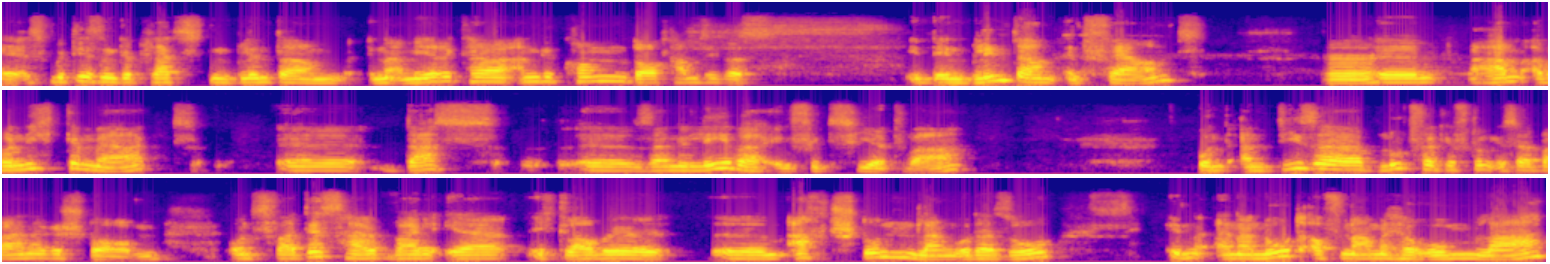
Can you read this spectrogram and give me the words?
Er ist mit diesem geplatzten Blinddarm in Amerika angekommen. Dort haben sie das den Blinddarm entfernt, mhm. äh, haben aber nicht gemerkt, äh, dass äh, seine Leber infiziert war. Und an dieser Blutvergiftung ist er beinahe gestorben. Und zwar deshalb, weil er, ich glaube, ähm, acht Stunden lang oder so in einer Notaufnahme herumlag,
